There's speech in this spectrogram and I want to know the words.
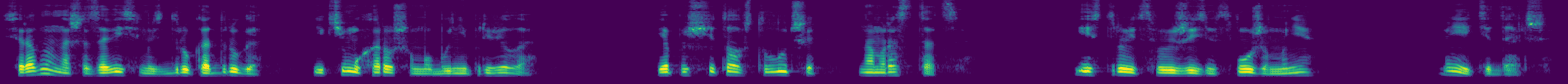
Все равно наша зависимость друг от друга ни к чему хорошему бы не привела. Я посчитал, что лучше нам расстаться. И строить свою жизнь с мужем мне, мне идти дальше.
